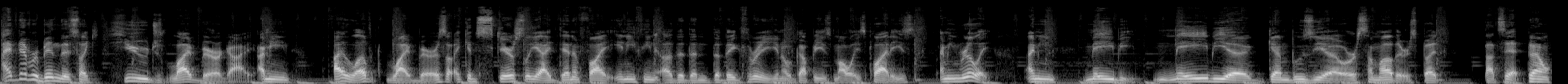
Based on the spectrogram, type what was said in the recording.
I've never been this like huge live bear guy. I mean, I love live bears. I could scarcely identify anything other than the big three, you know, guppies, mollies, platies. I mean, really. I mean, maybe, maybe a Gambusia or some others, but that's it. Now,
